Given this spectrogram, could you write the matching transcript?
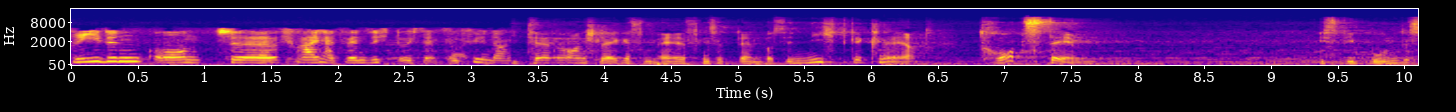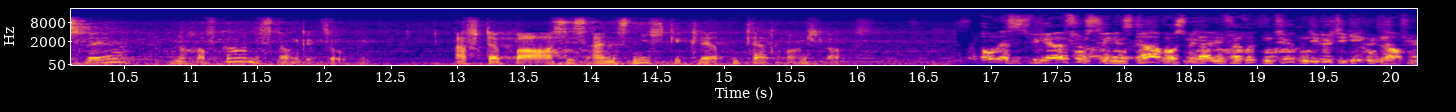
Frieden und äh, Freiheit werden sich durchsetzen. Vielen Dank. Die Terroranschläge vom 11. September sind nicht geklärt. Trotzdem ist die Bundeswehr nach Afghanistan gezogen. Auf der Basis eines nicht geklärten Terroranschlags. Oh, das ist wie die Eröffnungsszene in Star Wars mit all den verrückten Typen, die durch die Gegend laufen.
